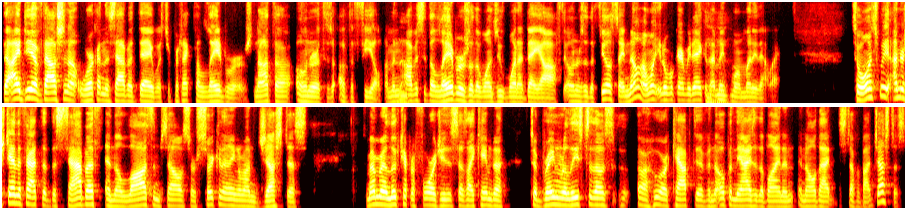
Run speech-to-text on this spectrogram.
The idea of thou shalt not work on the Sabbath day was to protect the laborers, not the owner of the, of the field. I mean, mm-hmm. obviously, the laborers are the ones who want a day off. The owners of the field say, No, I want you to work every day because mm-hmm. I make more money that way. So once we understand the fact that the Sabbath and the laws themselves are circulating around justice, remember in Luke chapter 4, Jesus says, I came to to bring release to those uh, who are captive and open the eyes of the blind and, and all that stuff about justice.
